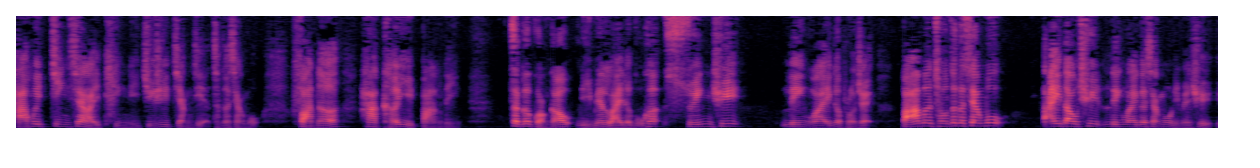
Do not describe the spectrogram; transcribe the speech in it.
他会静下来听你继续讲解这个项目，反而他可以帮你这个广告里面来的顾客 swing 去另外一个 project，把他们从这个项目带到去另外一个项目里面去。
